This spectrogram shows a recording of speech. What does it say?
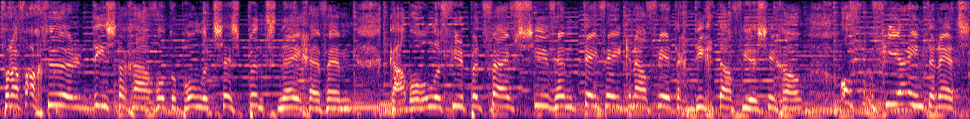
Vanaf 8 uur dinsdagavond op 106.9 FM. Kabel 104.5, CFM TV, kanaal 40, digitaal via Ziggo. Of via internet.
